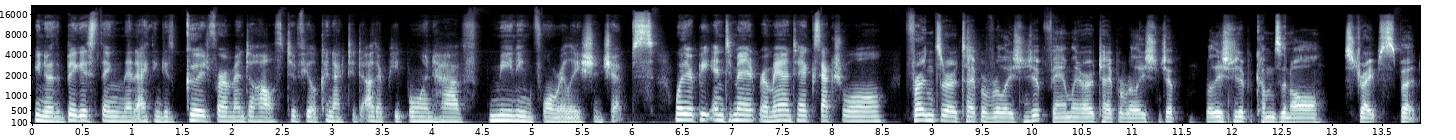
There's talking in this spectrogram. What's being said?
you know, the biggest thing that I think is good for our mental health to feel connected to other people and have meaningful relationships, whether it be intimate, romantic, sexual. Friends are a type of relationship, family are a type of relationship. Relationship comes in all stripes, but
